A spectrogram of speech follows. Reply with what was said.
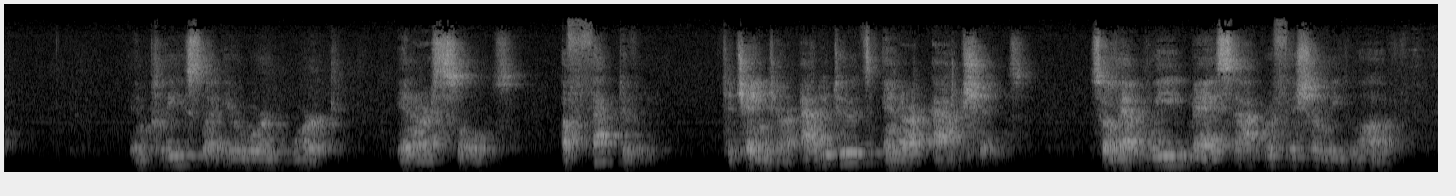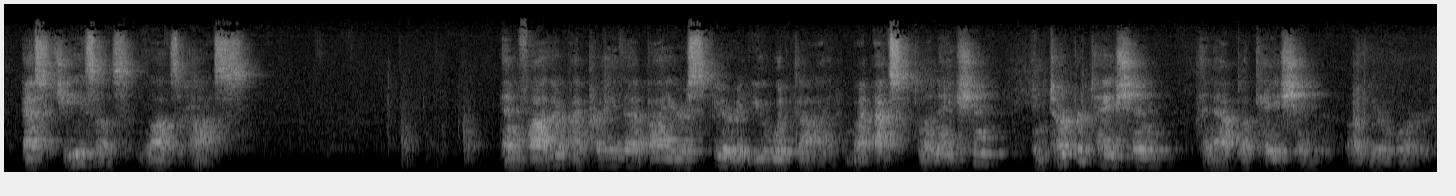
And please let your word work in our souls effectively to change our attitudes and our actions so that we may sacrificially love as Jesus loves us. And Father, I pray that by your Spirit you would guide my explanation, interpretation, and application of your word.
